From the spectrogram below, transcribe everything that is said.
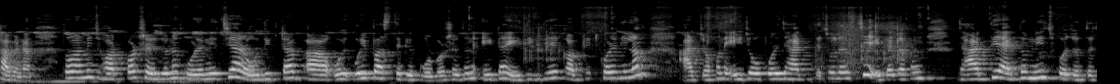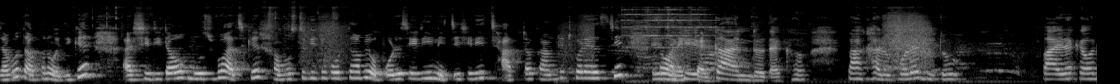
খাবে না। তো আমি ঝটপট সেই জন্য করে নিচ্ছি, আর ওদিকটা ওই ওই পাশ থেকে করব। সেই জন্য এইটা এই দিক দিয়ে কমপ্লিট করে নিলাম। আর যখন এই যে ওপরে ঝাড় দিতে চলে এসেছি, এটা যখন ঝাড় দিয়ে একদম নিচ পর্যন্ত যাব তখন ওইদিকে আর সিঁড়িটাও মুছবো। আজকে সমস্ত কিছু করতে হবে। ওপরে সিঁড়ি নিচে সিঁড়ি ছাদটাও কমপ্লিট করে এসেছি। তো অনেকটাই কাণ্ড দেখো। পাখার উপরে দুটো পায়রা কেমন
